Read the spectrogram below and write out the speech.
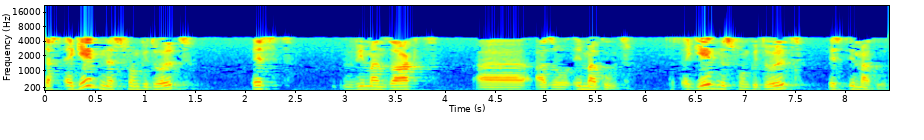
das Ergebnis von Geduld ist, wie man sagt, äh, also immer gut. Das Ergebnis von Geduld ist immer gut.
